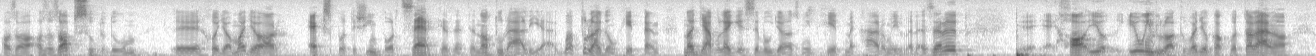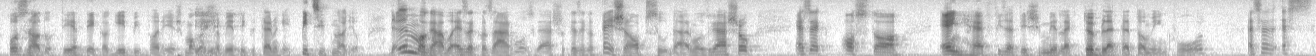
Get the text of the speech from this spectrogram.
az, a, az, az abszurdum, hogy a magyar export és import szerkezete naturáliákban tulajdonképpen nagyjából egészében ugyanaz, mint két meg három évvel ezelőtt. Ha jó, jó indulatú vagyok, akkor talán a hozzáadott érték, a gépipari és magasabb értékű termék egy picit nagyobb. De önmagában ezek az ármozgások, ezek a teljesen abszurd ármozgások, ezek azt a enyhe fizetési mérleg többletet, amink volt, ezt, ezt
